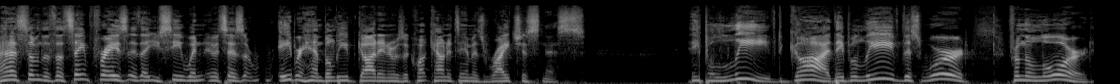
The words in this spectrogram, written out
And that's some of the, the, same phrase that you see when it says Abraham believed God and it was accounted to him as righteousness. They believed God. They believed this word from the Lord.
